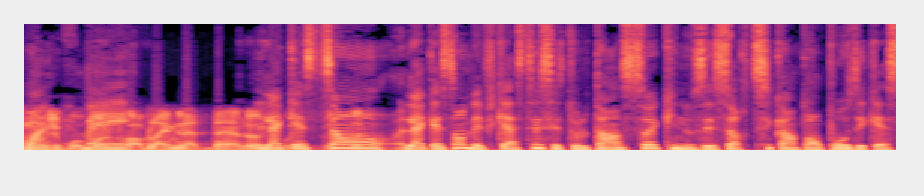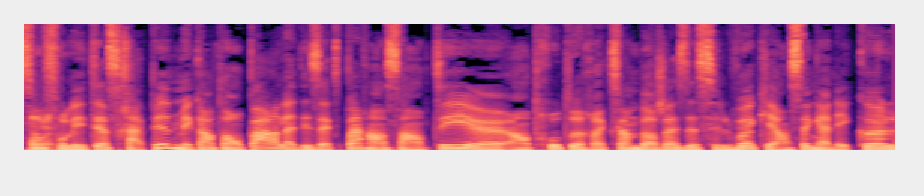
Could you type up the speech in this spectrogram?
moi je vois pas le problème là-dedans. la question, la question de l'efficacité, c'est tout le temps ça qui nous est sorti quand on pose des questions sur les tests rapides, mais quand on parle à des experts en santé, euh, entre autres Roxane Borges de Silva qui enseigne à l'école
